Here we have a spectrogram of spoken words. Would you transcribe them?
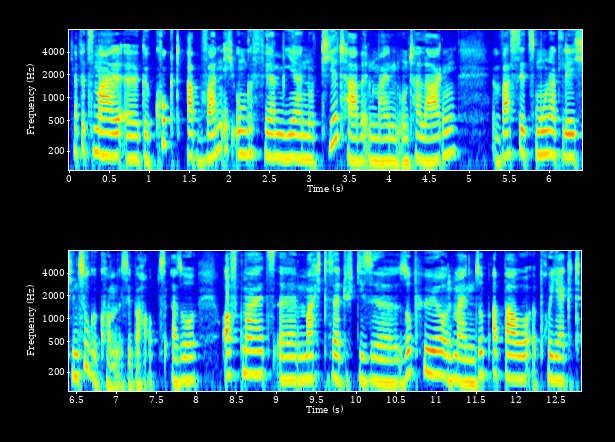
ich habe jetzt mal äh, geguckt, ab wann ich ungefähr mir notiert habe in meinen Unterlagen, was jetzt monatlich hinzugekommen ist überhaupt. Also oftmals äh, mache ich das ja durch diese Subhöhe und mein Subabbauprojekt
